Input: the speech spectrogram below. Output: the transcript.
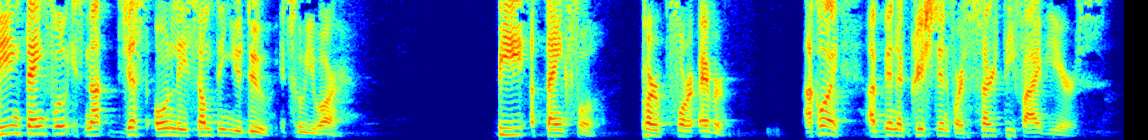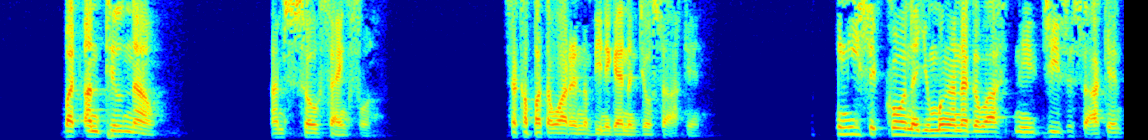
Being thankful is not just only something you do, it's who you are. Be thankful per, forever. Ako, eh, I've been a Christian for 35 years. But until now, I'm so thankful sa kapatawaran na binigay ng Diyos sa akin. Inisip ko na yung mga nagawa ni Jesus sa akin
